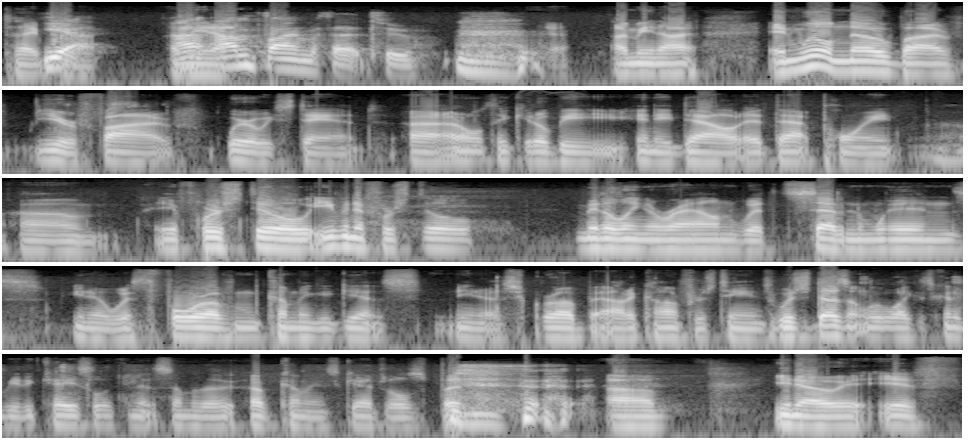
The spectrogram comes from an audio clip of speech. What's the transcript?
type. Yeah. guy. I mean, I, I'm fine with that too. Yeah. I mean, I and we'll know by year five where we stand. Uh, I don't think it'll be any doubt at that point. Um, if we're still, even if we're still middling around with seven wins, you know, with four of them coming against you know scrub out of conference teams, which doesn't look like it's going to be the case looking at some of the upcoming schedules. But um, you know, if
